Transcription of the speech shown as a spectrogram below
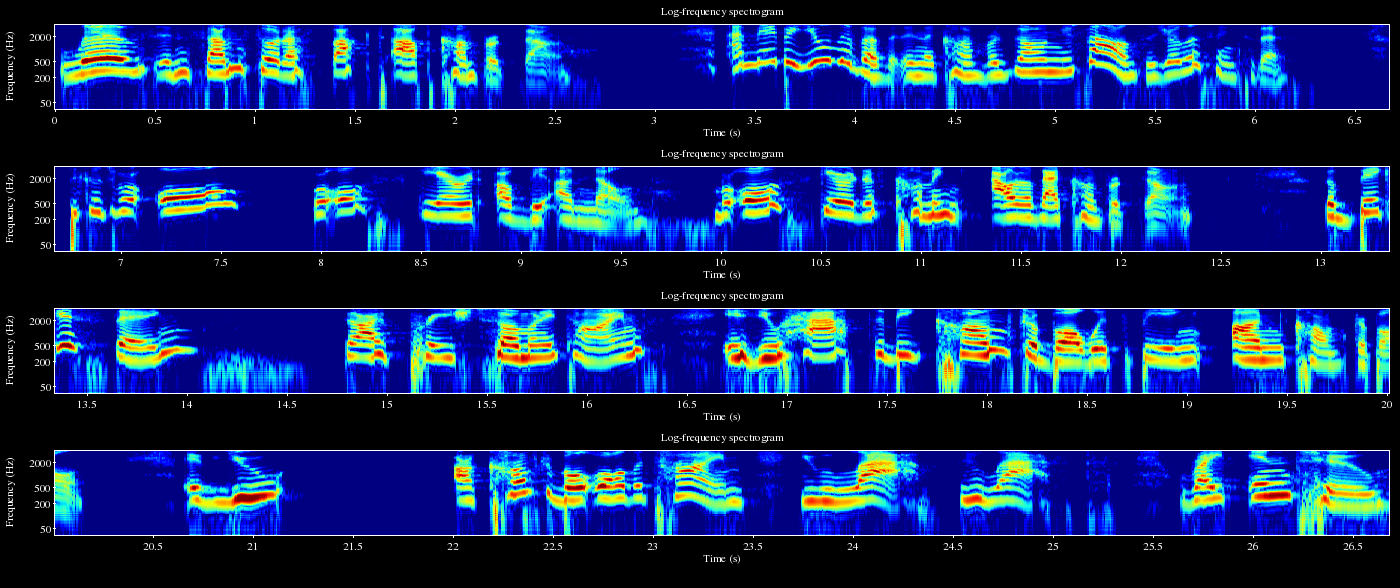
lives in some sort of fucked up comfort zone. And maybe you live in a comfort zone yourselves as you're listening to this. Because we're all we're all scared of the unknown. We're all scared of coming out of that comfort zone. The biggest thing that I've preached so many times is you have to be comfortable with being uncomfortable. If you are comfortable all the time, you laugh, you lasps right into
